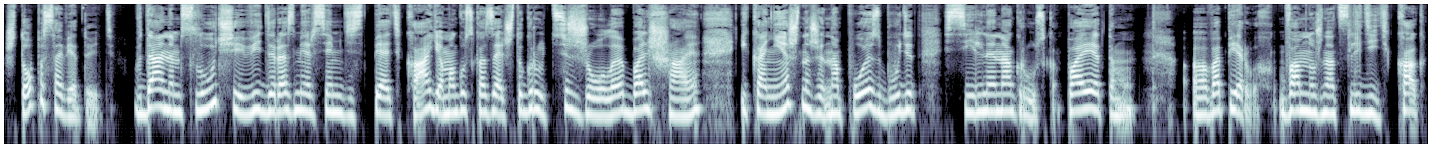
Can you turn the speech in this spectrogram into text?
Что посоветуете? В данном случае, в виде размер 75К, я могу сказать, что грудь тяжелая, большая, и, конечно же, на пояс будет сильная нагрузка. Поэтому, э, во-первых, вам нужно отследить, как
